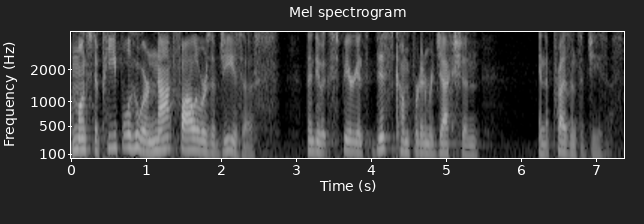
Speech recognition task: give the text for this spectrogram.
amongst a people who are not followers of Jesus than to experience discomfort and rejection in the presence of Jesus.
